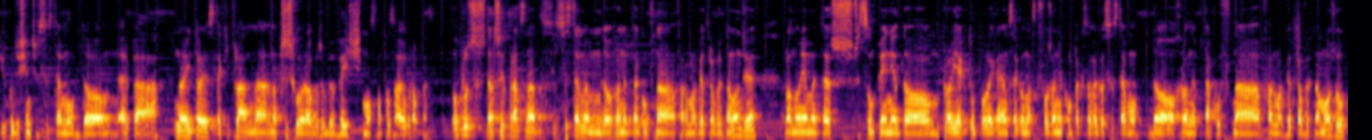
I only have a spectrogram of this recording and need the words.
kilkudziesięciu systemów do RPA. No i to jest taki plan na, na przyszły rok, żeby wyjść mocno poza Europę. Oprócz dalszych prac nad systemem do ochrony ptaków na farmach wiatrowych na lądzie, Planujemy też przystąpienie do projektu polegającego na stworzeniu kompleksowego systemu do ochrony ptaków na farmach wiatrowych na morzu.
